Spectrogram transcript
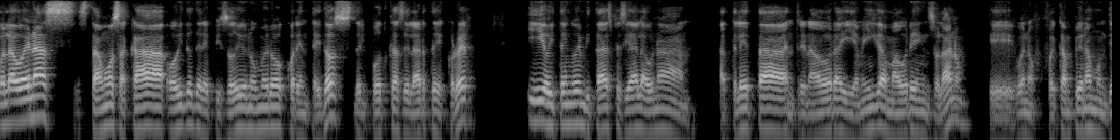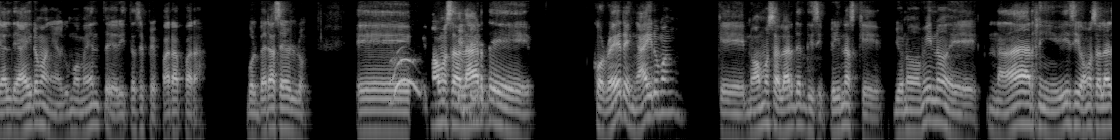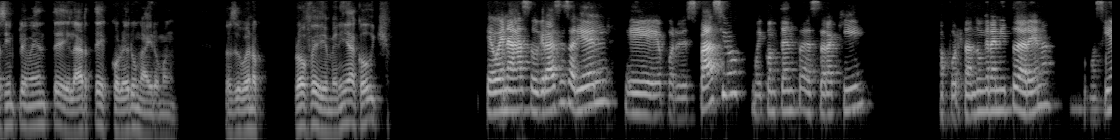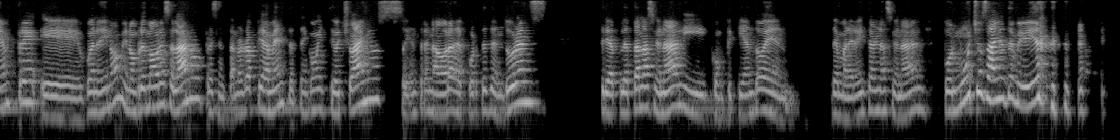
Hola, buenas. Estamos acá hoy desde el episodio número 42 del podcast del arte de correr. Y hoy tengo invitada especial a una atleta, entrenadora y amiga, Maureen Solano, que, bueno, fue campeona mundial de Ironman en algún momento y ahorita se prepara para volver a hacerlo. Eh, Uh. vamos a hablar de correr en Ironman, que no vamos a hablar de disciplinas que yo no domino, de nadar ni bici, vamos a hablar simplemente del arte de correr un Ironman. Entonces, bueno, profe, bienvenida, coach. Qué buenazo. Gracias, Ariel, eh, por el espacio. Muy contenta de estar aquí aportando un granito de arena, como siempre. Eh, bueno, y no, mi nombre es Mauro Solano, presentando rápidamente. Tengo 28 años, soy entrenadora de deportes de endurance, triatleta nacional y compitiendo en, de manera internacional por muchos años de mi vida.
